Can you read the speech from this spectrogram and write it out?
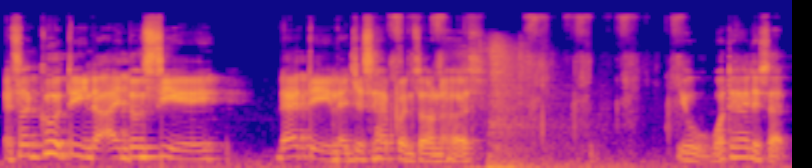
It's a good thing that I don't see a that thing that just happens on us. Yo, what the hell is that?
